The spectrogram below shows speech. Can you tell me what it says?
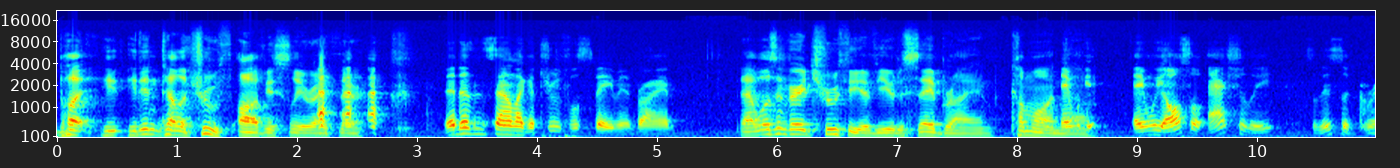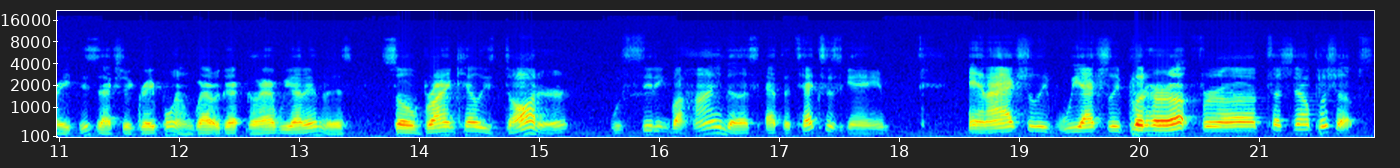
but he, he didn't tell the truth, obviously, right there. That doesn't sound like a truthful statement, Brian. That wasn't very truthy of you to say, Brian. Come on now. And we and we also actually so this is a great this is actually a great point. I'm glad we got, glad we got into this. So Brian Kelly's daughter was sitting behind us at the Texas game, and I actually we actually put her up for uh, touchdown push-ups.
